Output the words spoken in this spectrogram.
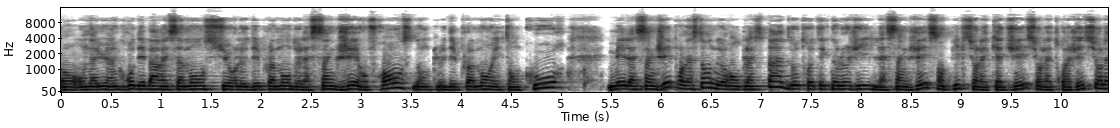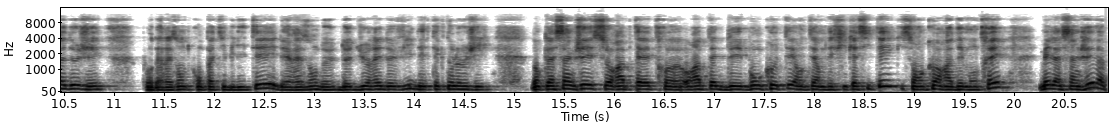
on a eu un gros débat récemment sur le déploiement de la 5G en France, donc le déploiement est en cours, mais la 5G pour l'instant ne remplace pas d'autres technologies. La 5G s'empile sur la 4G, sur la 3G, sur la 2G, pour des raisons de compatibilité et des raisons de, durée de vie des technologies. Donc la 5G sera peut-être, euh, aura peut-être des bons côtés en termes d'efficacité, qui sont encore à démontrer, mais la 5G va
